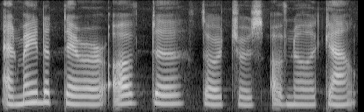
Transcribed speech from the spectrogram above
and made the terror of the tortures of no account.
